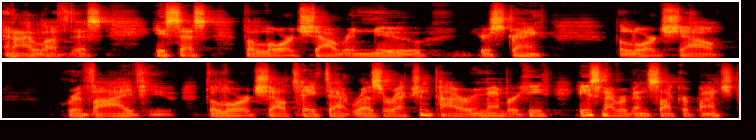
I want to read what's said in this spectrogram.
And I love this. He says, the Lord shall renew your strength. The Lord shall revive you. The Lord shall take that resurrection power. Remember, he, he's never been sucker punched.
